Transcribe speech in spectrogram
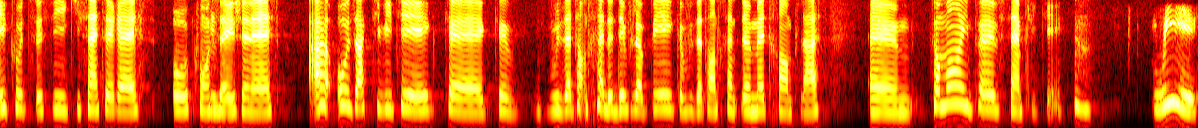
écoute ceci, qui s'intéresse au Conseil mm-hmm. jeunesse, aux activités que, que, vous êtes en train de développer, que vous êtes en train de mettre en place, euh, comment ils peuvent s'impliquer? Oui,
